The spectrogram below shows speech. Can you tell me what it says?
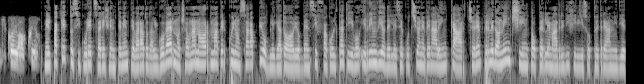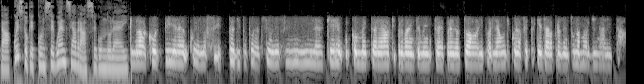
di colloquio. Nel pacchetto sicurezza recentemente varato dal governo c'è una norma per cui non sarà più obbligatorio, bensì facoltativo, il rinvio dell'esecuzione penale in carcere per le donne incinta o per le madri di figli sotto i tre anni di età. Questo che conseguenze avrà secondo lei? Andrà a colpire quella fetta di popolazione femminile che commette reati prevalentemente predatori, parliamo di quella fetta che già rappresenta una marginalità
